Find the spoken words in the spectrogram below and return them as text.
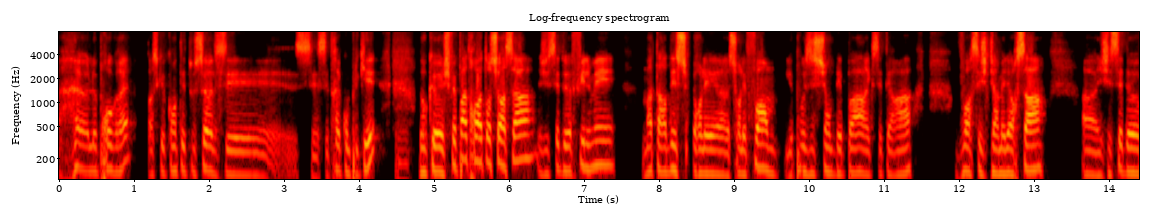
le progrès parce que quand tu es tout seul, c'est très compliqué. Mmh. Donc, euh, je fais pas trop attention à ça. J'essaie de filmer, m'attarder sur les, euh, sur les formes, les positions de départ, etc. Voir si j'améliore ça. Euh, j'essaie de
